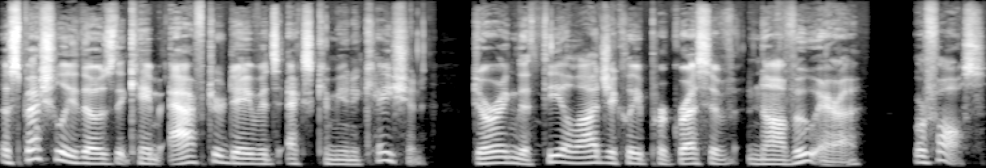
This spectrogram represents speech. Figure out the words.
especially those that came after David's excommunication during the theologically progressive Nauvoo era, were false.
